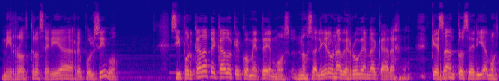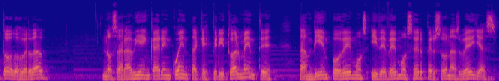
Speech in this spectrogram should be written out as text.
mi rostro sería repulsivo? Si por cada pecado que cometemos nos saliera una verruga en la cara, qué santos seríamos todos, ¿verdad? Nos hará bien caer en cuenta que espiritualmente también podemos y debemos ser personas bellas.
